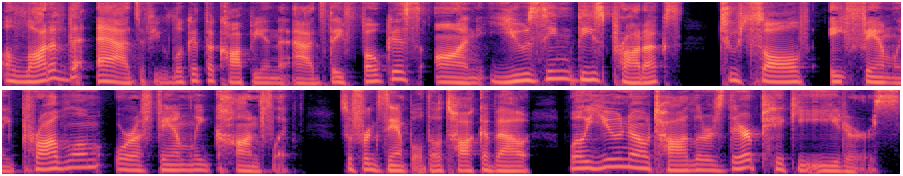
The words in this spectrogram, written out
a lot of the ads, if you look at the copy in the ads, they focus on using these products to solve a family problem or a family conflict. So, for example, they'll talk about, well, you know, toddlers, they're picky eaters.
